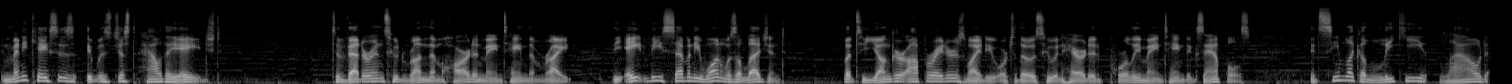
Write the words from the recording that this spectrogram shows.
In many cases, it was just how they aged. To veterans who'd run them hard and maintained them right, the 8V71 was a legend. But to younger operators, mind you, or to those who inherited poorly maintained examples, it seemed like a leaky, loud,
